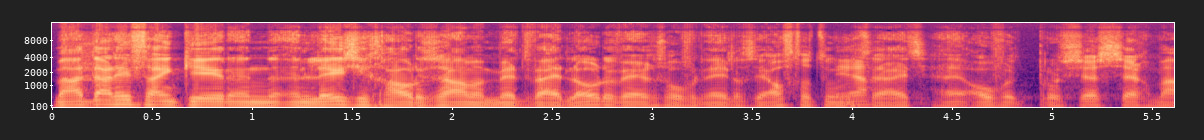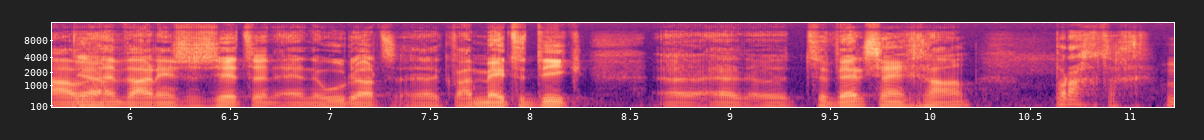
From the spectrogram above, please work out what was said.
Maar daar heeft hij een keer een, een lezing gehouden samen met Wijd Lodewegers over het Nederlands elftal toen Ja. de tijd. Hè, over het proces, zeg maar, Ja. hè, waarin ze zitten en hoe dat eh, qua methodiek eh, eh, te werk zijn gegaan. Prachtig. Hm.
